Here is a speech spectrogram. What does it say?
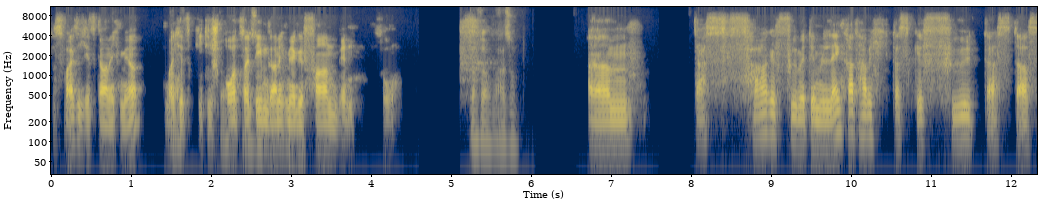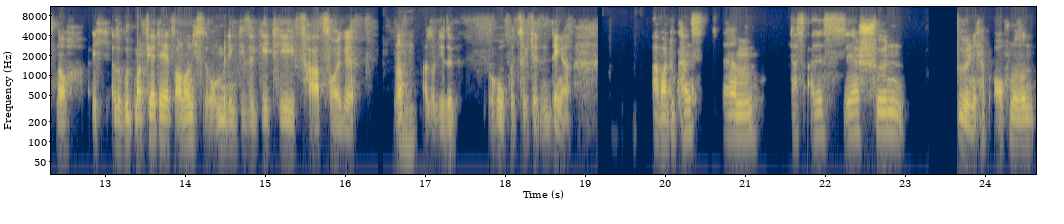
Das weiß ich jetzt gar nicht mehr, weil ich Doch, jetzt GT Sport doch, also- seitdem gar nicht mehr gefahren bin. So. Doch, doch, war so. Ähm, das Fahrgefühl mit dem Lenkrad habe ich das Gefühl, dass das noch, ich, also gut, man fährt ja jetzt auch noch nicht so unbedingt diese GT-Fahrzeuge, ne? Mhm. Also diese hochgezüchteten Dinger. Aber du kannst ähm, das alles sehr schön fühlen. Ich habe auch nur so ein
